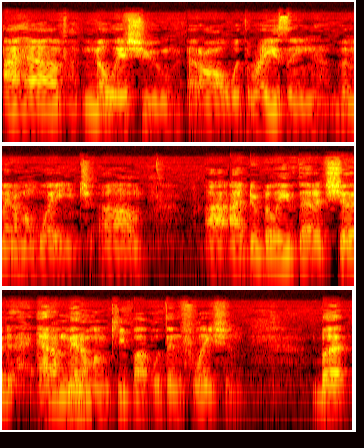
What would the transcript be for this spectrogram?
I have no issue at all with raising the minimum wage. Um, I, I, do believe that it should, at a minimum, keep up with inflation. But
